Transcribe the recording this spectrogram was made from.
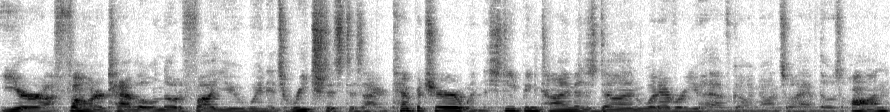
your uh, phone or tablet will notify you when it's reached its desired temperature, when the steeping time is done, whatever you have going on. So I have those on.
